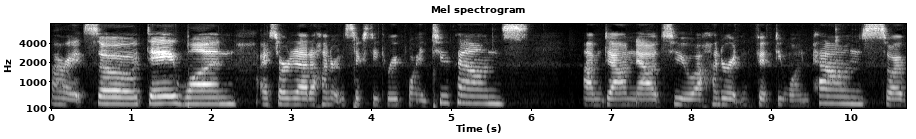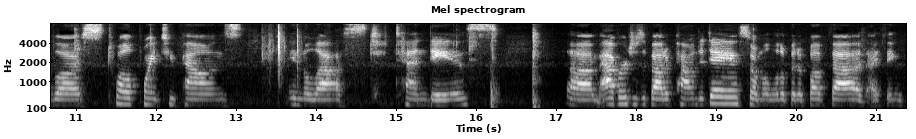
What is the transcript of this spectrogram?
All right, so day one, I started at 163.2 pounds. I'm down now to 151 pounds, so I've lost 12.2 pounds in the last 10 days. Um, average is about a pound a day, so I'm a little bit above that. I think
